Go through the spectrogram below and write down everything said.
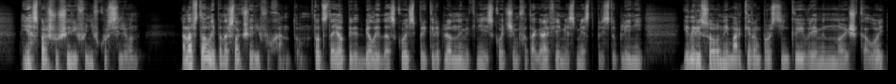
— Я спрошу шерифа, не в курсе ли он. Она встала и подошла к шерифу Ханту. Тот стоял перед белой доской с прикрепленными к ней скотчем фотографиями с мест преступлений и нарисованной маркером простенькой временной шкалой,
